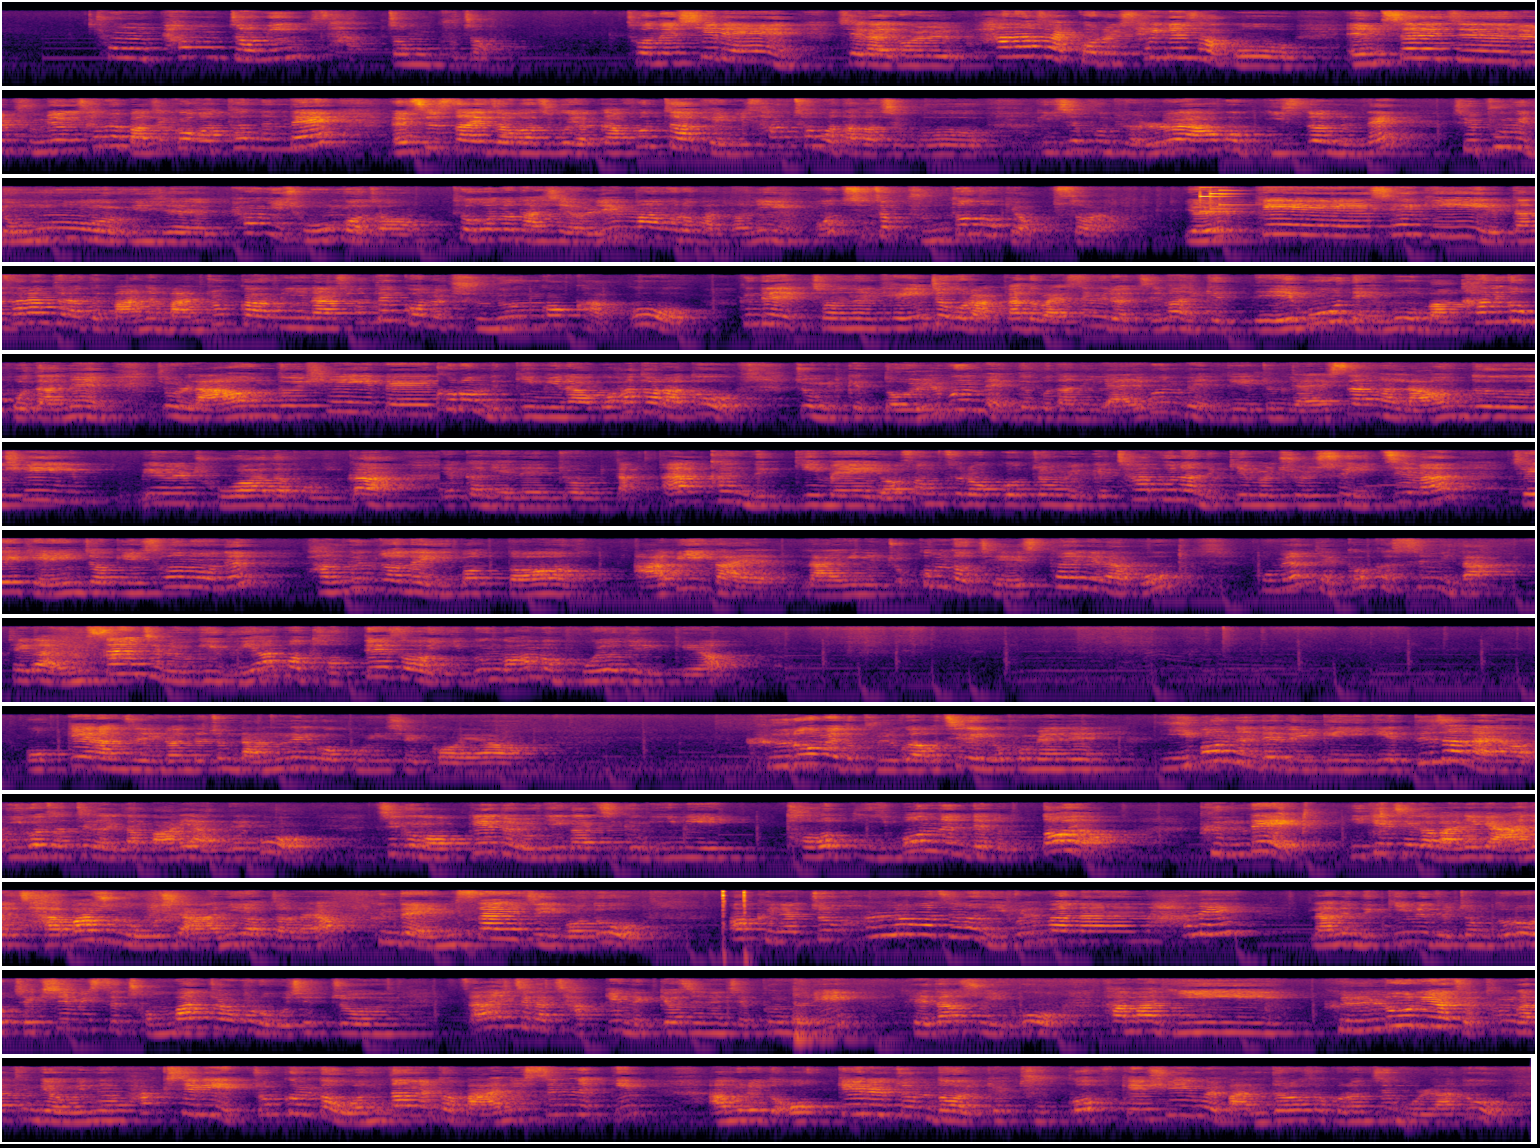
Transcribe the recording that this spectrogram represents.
총 평점이 4.9점. 저는 실은 제가 이걸 하나 살 거를 세 개 사고 M 사이즈를 분명히 사면 맞을 것 같았는데 S 사이즈여가지고 약간 혼자 괜히 상처받아가지고 이 제품 별로야 하고 있었는데 제품이 너무 이제 평이 좋은 거죠. 저거는 다시 열린 마음으로 봤더니 어 진짜 군더더기 없어요. 10개의 색이 일단 사람들한테 많은 만족감이나 선택권을 주는 것 같고 근데 저는 개인적으로 아까도 말씀드렸지만 이렇게 네모 네모 막 하는 것보다는 좀 라운드 shape의 crop 느낌이라고 하더라도 좀 이렇게 넓은 밴드보다는 얇은 밴드에 좀 얄쌍한 라운드 shape을 좋아하다 보니까 약간 얘는 좀 딱딱한 느낌의 여성스럽고 좀 이렇게 차분한 느낌을 줄 수 있지만 제 개인적인 선호는 방금 전에 입었던 아비가일 라인이 조금 더 제 스타일이라고 보면 될 것 같습니다. 제가 M 사이즈를 여기 위에 한번 덧대서 입은 거 한번 보여드릴게요. 어깨란지 이런 데 좀 남는 거 보이실 거예요. 그럼에도 불구하고 지금 이거 보면은 입었는데도 이게 이게 뜨잖아요. 이거 자체가 일단 말이 안 되고 지금 어깨도 여기가 지금 이미 덧 입었는데도 떠요. 근데 이게 제가 만약에 안에 잡아준 옷이 아니었잖아요? 근데 M 사이즈 입어도 아 그냥 좀 헐렁하지만 입을 만한 하네? 라는 느낌이 들 정도로 젝시믹스 전반적으로 옷이 좀 사이즈가 작게 느껴지는 제품들이 대다수이고 다만 이 글로리아 제품 같은 경우에는 확실히 조금 더 원단을 더 많이 쓴 느낌? 아무래도 어깨를 좀 더 이렇게 두껍게 shape을 만들어서 그런지 몰라도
